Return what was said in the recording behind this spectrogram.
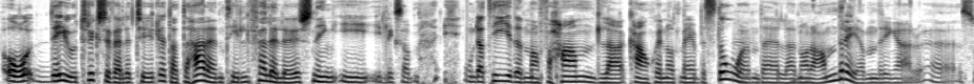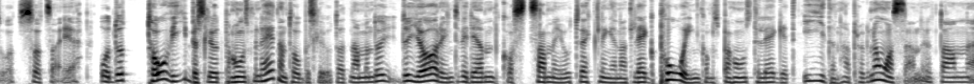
Och det uttrycks ju väldigt tydligt att det här är en tillfällig lösning i, i liksom, under tiden man förhandlar kanske något mer bestående eller några andra ändringar, eh, så, så att säga. Och då tog vi beslut, Pensionsmyndigheten tog beslut att nej, men då, då gör inte vi den kostsamma utvecklingen att lägga på inkomstpensionstillägget i den här prognosen, utan eh,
